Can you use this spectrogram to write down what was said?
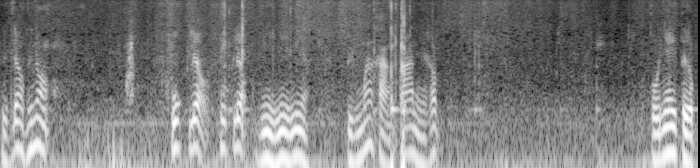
ถึกแล้วพี่น้องฟุกแล้วฟุกแล้วนี่นี่นี่ดึงมาข้างตาเนี่ยครับตัวใหญ่เติบ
